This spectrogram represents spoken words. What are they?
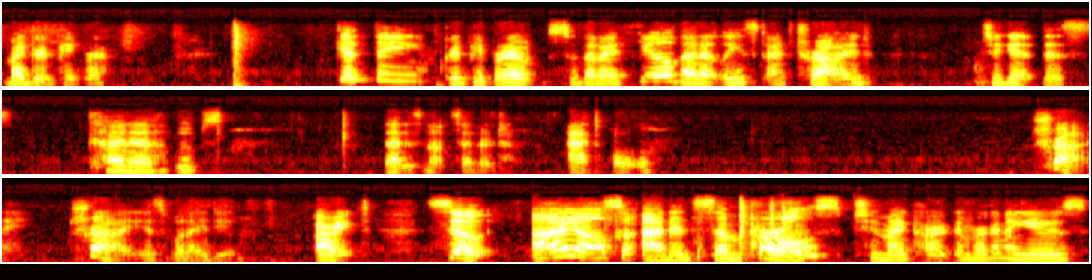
my grid paper. Get the grid paper out so that I feel that at least I've tried to get this kind of, oops, that is not centered at all. Try, try is what I do. All right, so I also added some pearls to my card, and we're going to use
